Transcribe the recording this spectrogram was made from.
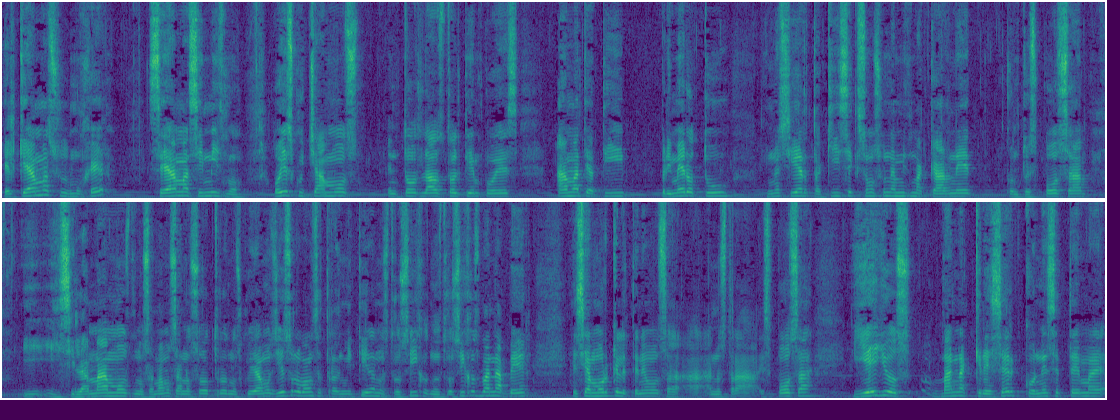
El que ama a su mujer, se ama a sí mismo. Hoy escuchamos en todos lados, todo el tiempo es, ámate a ti, primero tú. Y no es cierto, aquí dice que somos una misma carne con tu esposa, y, si la amamos, nos amamos a nosotros, nos cuidamos y eso lo vamos a transmitir a nuestros hijos. Nuestros hijos van a ver ese amor que le tenemos a, nuestra esposa y ellos van a crecer con ese tema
